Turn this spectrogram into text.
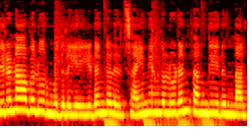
திருநாவலூர் முதலிய இடங்களில் சைன்யங்களுடன் தங்கியிருந்தான்.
